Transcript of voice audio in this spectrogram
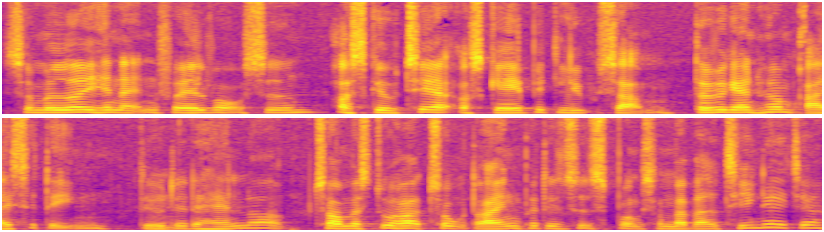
Så møder I hinanden for 11 år siden, og skal jo til at skabe et liv sammen. Der vil jeg gerne høre om rejsedelen. Det er jo mm. det, det handler om. Thomas, du har to drenge på det tidspunkt, som har været teenager.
